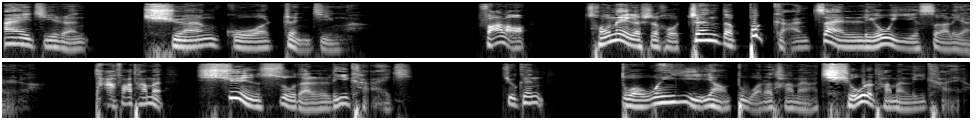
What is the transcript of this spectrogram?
埃及人全国震惊啊！法老从那个时候真的不敢再留以色列人了，打发他们迅速的离开埃及，就跟躲瘟疫一样躲着他们啊，求着他们离开呀。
